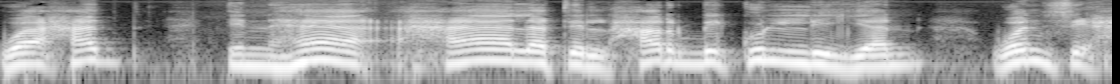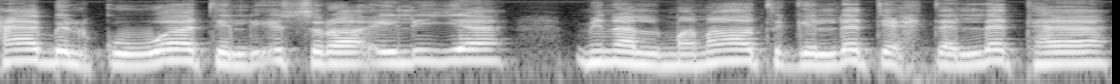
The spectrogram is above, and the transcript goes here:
واحد إنهاء حالة الحرب كليا وانسحاب القوات الإسرائيلية من المناطق التي احتلتها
